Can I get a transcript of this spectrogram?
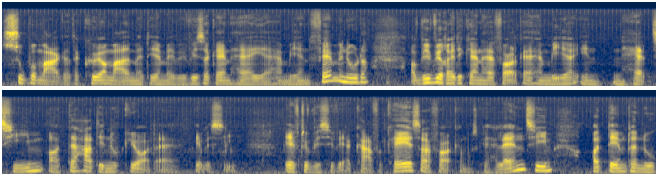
supermarked, der kører meget med det her med, at vi vil så gerne have, at I er her mere end 5 minutter, og vi vil rigtig gerne have folk er her mere end en halv time, og der har det nu gjort, at jeg vil sige, efter vi serverer kaffe og kage, så er folk måske halvanden time, og dem, der nu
